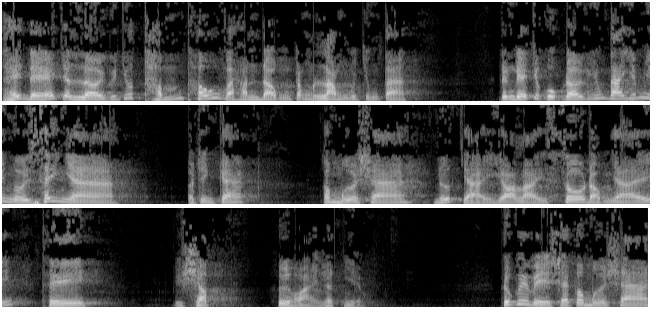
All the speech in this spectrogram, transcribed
hãy để cho lời của Chúa thẩm thấu và hành động trong lòng của chúng ta. Đừng để cho cuộc đời của chúng ta giống như người xây nhà ở trên cát. Có mưa sa, nước chảy, gió lay, xô động nhà ấy thì bị sập, hư hoại rất nhiều. Thưa quý vị, sẽ có mưa sa,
